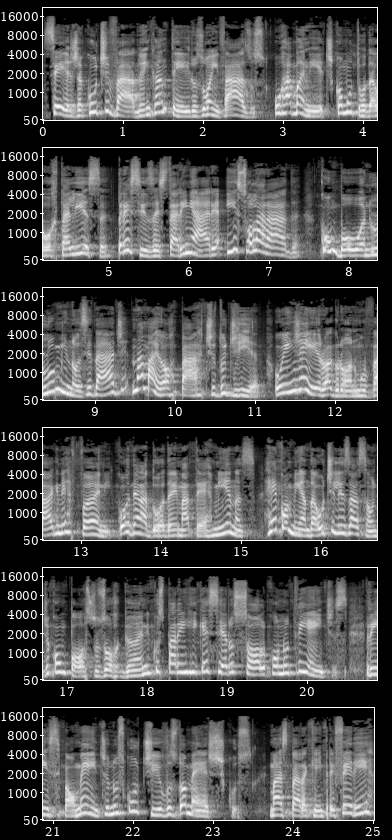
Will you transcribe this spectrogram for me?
Seja cultivado em canteiros ou em vasos, o rabanete, como toda hortaliça, precisa estar em área ensolarada, com boa luminosidade na maior parte do dia. O engenheiro agrônomo Wagner Fani, coordenador da Emater Minas, recomenda a utilização de compostos orgânicos para enriquecer o solo com nutrientes, principalmente nos cultivos domésticos. Mas para quem preferir,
